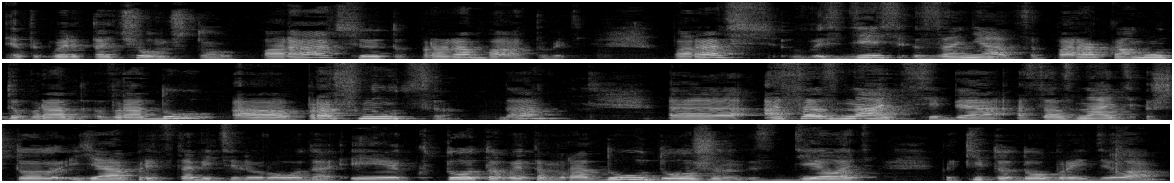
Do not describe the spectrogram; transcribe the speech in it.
Это говорит о чем, что пора все это прорабатывать, пора здесь заняться, пора кому-то в роду э, проснуться, да, э, осознать себя, осознать, что я представитель рода, и кто-то в этом роду должен сделать какие-то добрые дела.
